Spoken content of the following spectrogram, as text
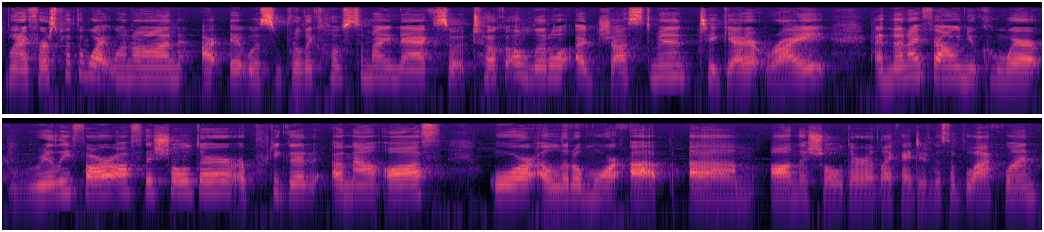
when I first put the white one on, I, it was really close to my neck, so it took a little adjustment to get it right. And then I found you can wear it really far off the shoulder, or pretty good amount off, or a little more up um, on the shoulder, like I did with the black one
